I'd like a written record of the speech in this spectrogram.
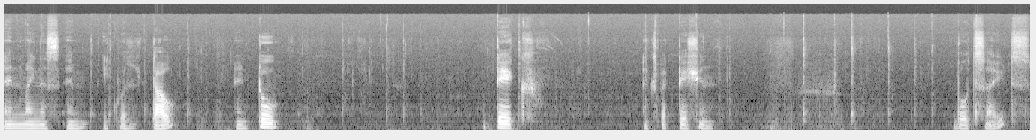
n minus m equal tau and 2 take expectation both sides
